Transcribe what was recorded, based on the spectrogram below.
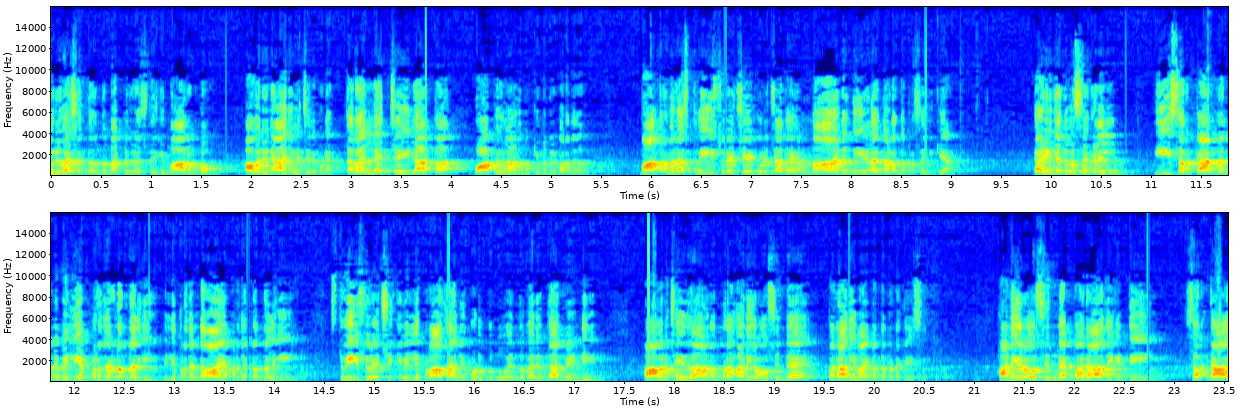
ഒരു വശത്ത് നിന്ന് മറ്റൊരു വശത്തേക്ക് മാറുമ്പോൾ അവർ രാജിവെച്ചപ്പോൾ എത്ര ലജ്ജയില്ലാത്ത വാക്കുകളാണ് മുഖ്യമന്ത്രി പറഞ്ഞത്. മാത്രമല്ല സ്ത്രീ സുരക്ഷയെക്കുറിച്ച് അദ്ദേഹം നാട് നീളെ നടന്ന് പ്രസംഗിക്കുകയാണ്. കഴിഞ്ഞ ദിവസങ്ങളിൽ ഈ സർക്കാർ തന്നെ വലിയ പ്രചരണം നൽകി വലിയ പ്രചണ്ഡമായ പ്രചരണം നൽകി. സ്ത്രീ സുരക്ഷയ്ക്ക് വലിയ പ്രാധാന്യം കൊടുക്കുന്നു എന്ന് വരുത്താൻ വേണ്ടി അവർ ചെയ്തതാണ് നമ്മുടെ ഹണി റോസിന്റെ പരാതിയുമായി ബന്ധപ്പെട്ട കേസ്. ഹണി റോസിന്റെ പരാതി കിട്ടി. സർക്കാർ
